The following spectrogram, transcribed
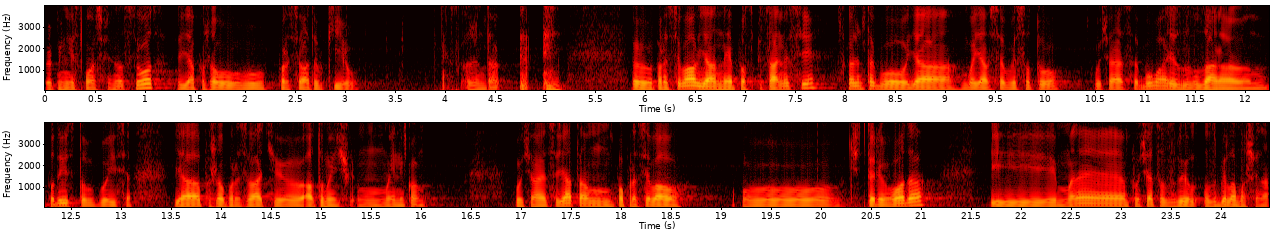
Як мені сповнилося 18 років, я пішов працювати в Київ. Скажімо так. Е, Працював я не по спеціальності, скажімо так, бо я боявся висоту. Получається, буває зараз, подивіться, то боїся. Я пішов працювати е, автомийником. Получається, я там попрацював 4 роки, і мене, збил, збила машина.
